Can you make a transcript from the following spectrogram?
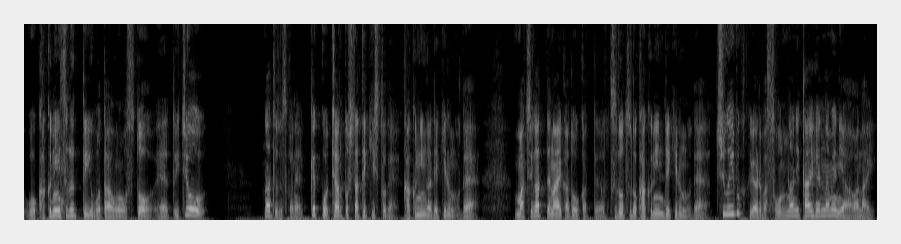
を確認するっていうボタンを押すと、えっ、ー、と、一応、なんていうんですかね、結構ちゃんとしたテキストで確認ができるので、間違ってないかどうかっていうのは、つどつど確認できるので、注意深くやればそんなに大変な目には合わない。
